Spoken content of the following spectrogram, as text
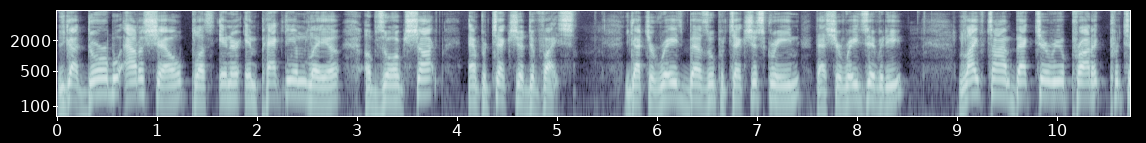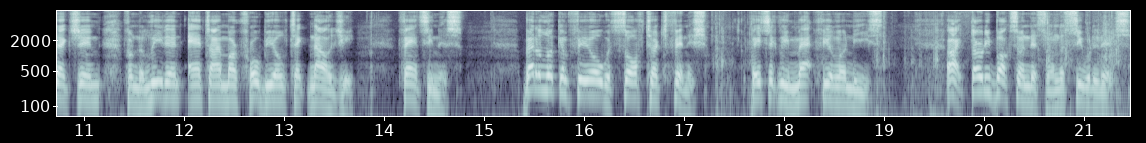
You got durable outer shell plus inner impactium layer, absorbs shock and protects your device. You got your raised bezel, protects your screen. That's your Razivity. Lifetime bacterial product protection from the leading antimicrobial technology. Fanciness. Better look and feel with soft touch finish. Basically matte feel on these. All right, 30 bucks on this one. Let's see what it is.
